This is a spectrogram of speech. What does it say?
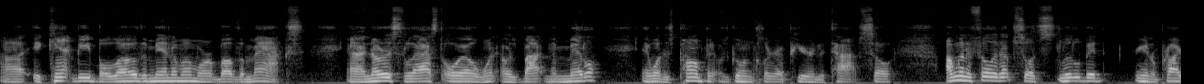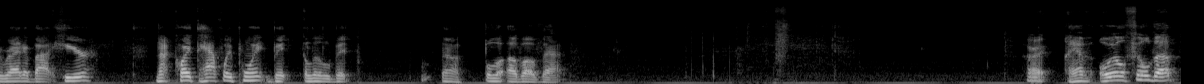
Uh, it can't be below the minimum or above the max. And I noticed the last oil when it was about in the middle, and when it was pumping, it was going clear up here in the top. So I'm going to fill it up so it's a little bit, you know, probably right about here. Not quite the halfway point, but a little bit uh, above that. All right, I have oil filled up.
